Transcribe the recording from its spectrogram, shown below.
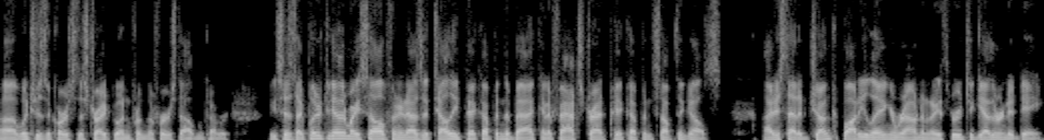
uh, which is of course the striped one from the first album cover. He says I put it together myself, and it has a Tele pickup in the back and a fat Strat pickup and something else. I just had a junk body laying around, and I threw it together in a day.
